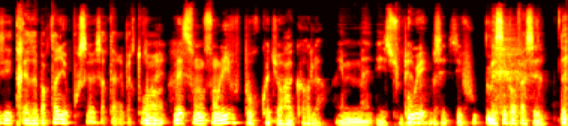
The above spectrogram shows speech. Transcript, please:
c'est très important. Il a poussé un certain répertoire. Ouais. Mais son, son livre, Pourquoi tu raccordes, là, est, est super. Oui. C'est, c'est fou. Mais c'est pas facile.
